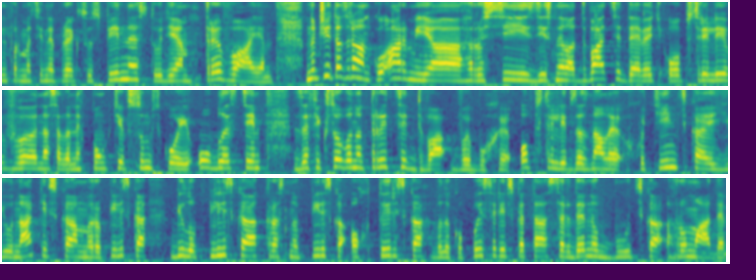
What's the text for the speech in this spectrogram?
Інформаційний проєкт Суспільне студія триває вночі та зранку. Армія Росії здійснила 29 обстрілів населених пунктів Сумської області. Зафіксовано 32 вибухи. Обстрілів зазнали Хотінська, Юнаківська, Миропільська, Білопільська, Краснопільська, Охтирська, Великописарівська та Серединобудська громади.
